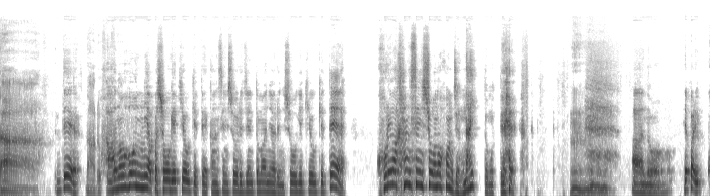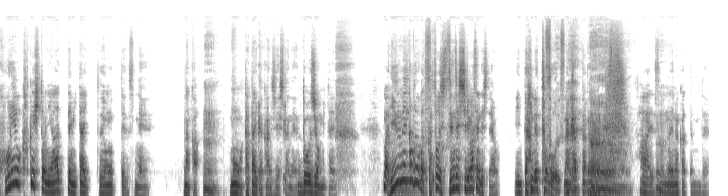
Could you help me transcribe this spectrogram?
あで、あ、なるほど。あの本にやっぱ衝撃を受けて、感染症レジデントマニュアルに衝撃を受けて、これは感染症の本じゃないと思って、うんうんうん。あの、やっぱりこれを書く人に会ってみたいって思ってですね、なんかうん。門を叩いた感じでしたね。道場みたいな。まあ、有名かどうかとか当時全然知りませんでしたよ。インターネットもそうですね。なかったので。うんうんうんはい、そんなになかったので。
